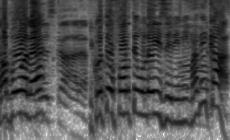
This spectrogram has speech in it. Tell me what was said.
Acabou, né? Deus, cara. Enquanto eu falo, tem um laser em mim. Mas vem cá.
